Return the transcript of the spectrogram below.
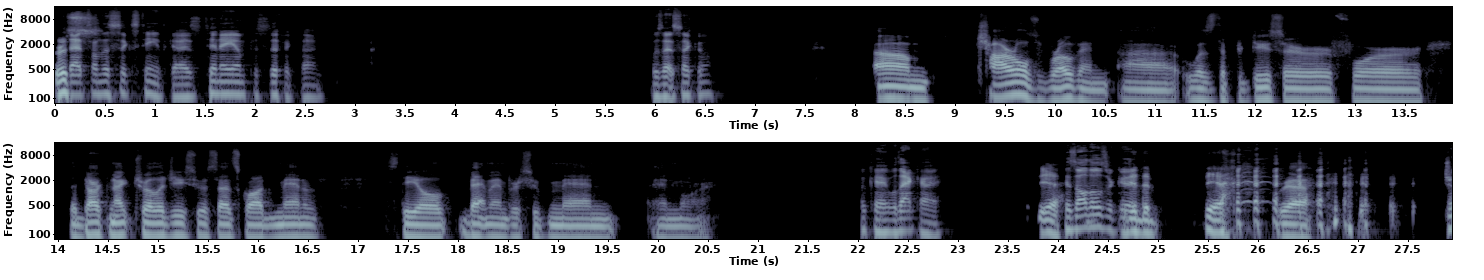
Chris- That's on the 16th, guys. 10 a.m. Pacific time. Was that Psycho? Um, Charles Roven uh, was the producer for the Dark Knight trilogy, Suicide Squad, Man of Steel, Batman vs Superman, and more. Okay, well that guy, yeah. because all those are He Did good. the yeah. Yeah,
